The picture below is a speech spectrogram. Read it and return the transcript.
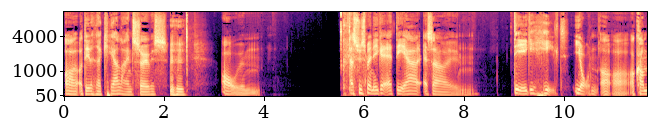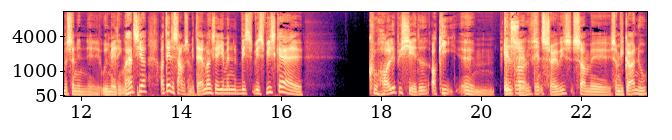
og, og det, der hedder Careline Service. Mm-hmm. Og øhm, der synes man ikke, at det er, altså, øhm, det er ikke helt i orden at, at, at komme med sådan en øh, udmelding. Og han siger, og det er det samme som i Danmark, siger, jamen hvis, hvis vi skal øh, kunne holde budgettet og give øhm, ældre service. den service, som, øh, som vi gør nu,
